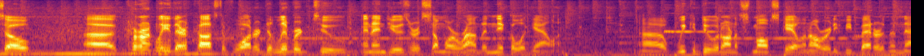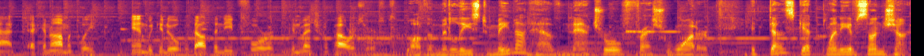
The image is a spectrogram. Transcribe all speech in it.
So uh, currently their cost of water delivered to an end user is somewhere around a nickel a gallon. Uh, we could do it on a small scale and already be better than that economically, and we can do it without the need for conventional power sources. While the Middle East may not have natural fresh water, it does get plenty of sunshine.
